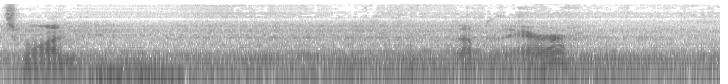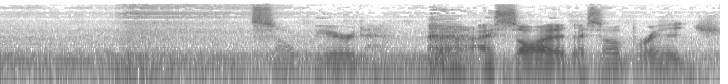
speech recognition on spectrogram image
That's one. Up there? So weird. I saw it. I saw a bridge.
